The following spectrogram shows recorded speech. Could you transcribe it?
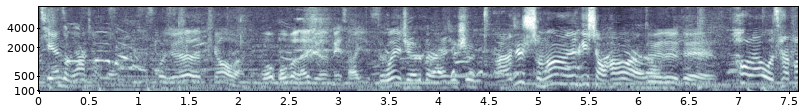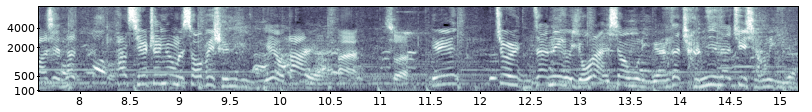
体验怎么样，强哥？我觉得挺好玩的。我我本来觉得没啥意思。我也觉得本来就是啊，这是什么玩意儿给小孩玩的？对对对，后来我才发现，他他其实真正的消费群体也有大人，哎，是，因为就是你在那个游览项目里边，在沉浸在剧情里边，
